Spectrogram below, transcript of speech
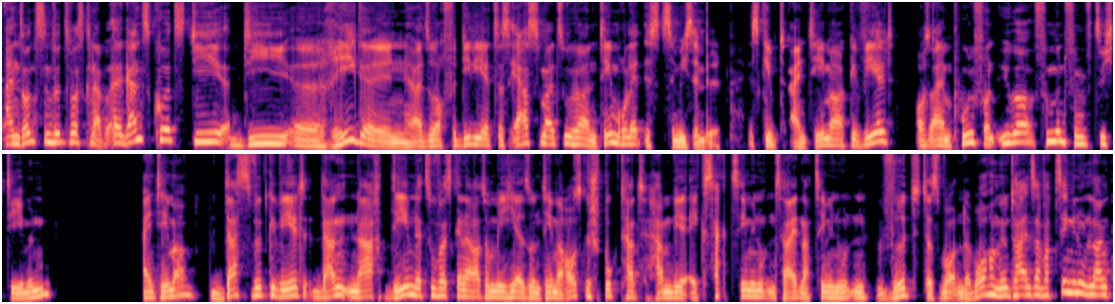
Ansonsten wird es was knapp. Äh, ganz kurz die, die äh, Regeln, also auch für die, die jetzt das erste Mal zuhören. Themenroulette ist ziemlich simpel. Es gibt ein Thema gewählt aus einem Pool von über 55 Themen ein Thema. Das wird gewählt. Dann, nachdem der Zufallsgenerator mir hier so ein Thema rausgespuckt hat, haben wir exakt zehn Minuten Zeit. Nach zehn Minuten wird das Wort unterbrochen. Wir unterhalten es einfach zehn Minuten lang,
